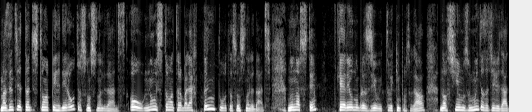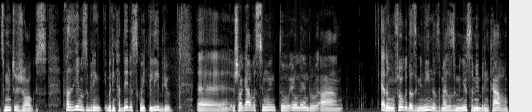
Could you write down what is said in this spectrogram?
Mas, entretanto, estão a perder outras funcionalidades, ou não estão a trabalhar tanto outras funcionalidades. No nosso tempo, quer eu no Brasil e tu aqui em Portugal, nós tínhamos muitas atividades, muitos jogos, fazíamos brin brincadeiras com equilíbrio, é, jogava-se muito, eu lembro, a era um jogo das meninas, mas os meninos também brincavam,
